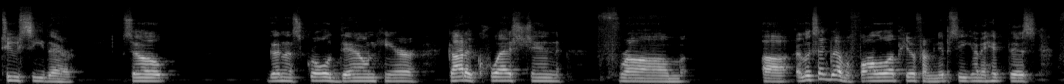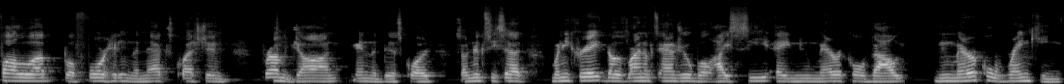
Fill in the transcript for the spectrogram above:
to see there. So, gonna scroll down here. Got a question from uh, it looks like we have a follow up here from Nipsey. Going to hit this follow up before hitting the next question from John in the Discord. So Nipsey said, "When you create those lineups, Andrew, will I see a numerical value, numerical ranking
